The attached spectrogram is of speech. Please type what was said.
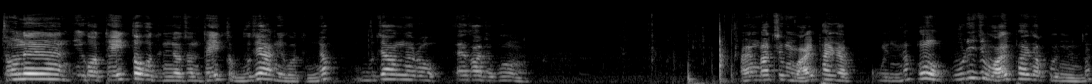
저는 이거 데이터거든요. 전 데이터 무제한이거든요. 무제한으로 해가지고 아닌가 지금 와이파이 잡고 있나? 어 우리 집 와이파이 잡고 있는데?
